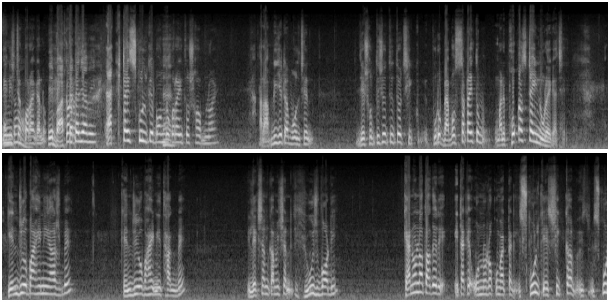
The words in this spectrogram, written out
জিনিসটা করা গেল। বার্তাটা যাবে। একটা স্কুলকে বন্ধ হ্যাঁ। করাই তো সব নয়। আর আপনি যেটা বলছেন যে সত্যি সত্যি তো পুরো ব্যবস্থাটাই তো মানে ফোকাসটাই নড়ে গেছে। কেন্দ্রীয় বাহিনী আসবে, কেন্দ্রীয় বাহিনী থাকবে, ইলেকশন কমিশন হিউজ বডি কেননা তাদের এটাকে অন্যরকম একটা স্কুলকে শিক্ষা, স্কুল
